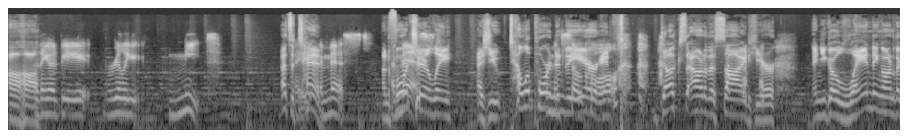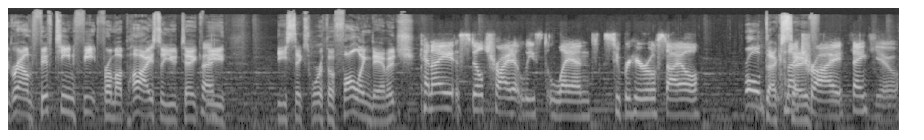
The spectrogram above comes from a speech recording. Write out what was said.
uh huh. I think it would be really neat. That's a I- ten. I, missed. I missed. As you teleport into it's the air, cool. it ducks out of the side here, and you go landing onto the ground 15 feet from up high. So you take Okay. the d6 worth of falling damage. Can I still try to at least land superhero style? Roll dex Can save. I try? Thank you.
